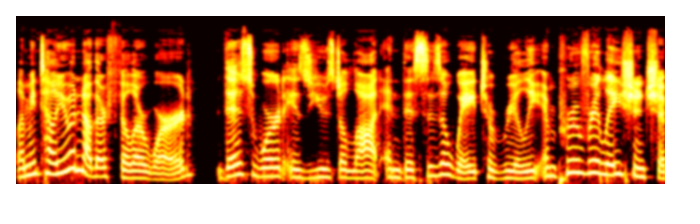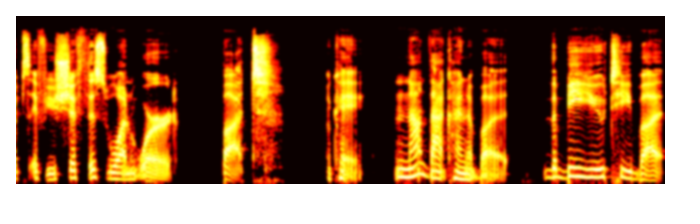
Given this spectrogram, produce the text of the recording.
let me tell you another filler word. This word is used a lot, and this is a way to really improve relationships if you shift this one word. But, okay, not that kind of but, the B U T but.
